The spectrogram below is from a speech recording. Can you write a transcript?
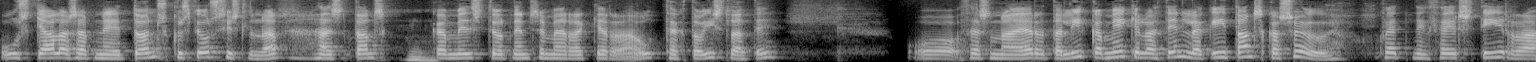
úr skjálasafni dönsku stjórnsýslunar, þessi danska mm. miðstjórnin sem er að gera úttekt á Íslandi og þess vegna er þetta líka mikilvægt innleg í danska sögu, hvernig þeir stýra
